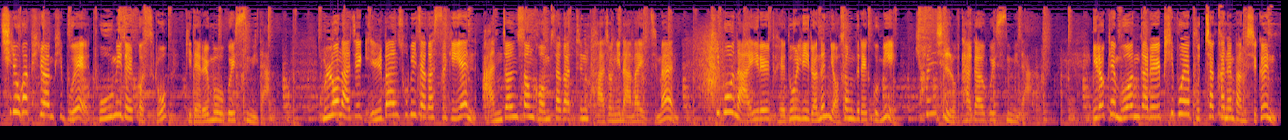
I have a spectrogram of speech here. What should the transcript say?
치료가 필요한 피부에 도움이 될 것으로 기대를 모으고 있습니다. 물론 아직 일반 소비자가 쓰기엔 안전성 검사 같은 과정이 남아있지만 피부 나이를 되돌리려는 여성들의 꿈이 현실로 다가오고 있습니다. 이렇게 무언가를 피부에 부착하는 방식은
